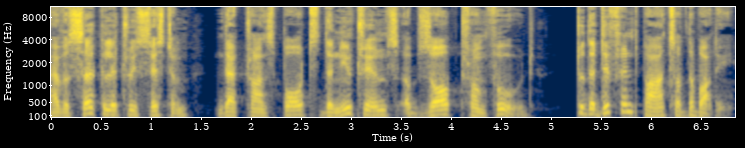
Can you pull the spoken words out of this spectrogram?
have a circulatory system that transports the nutrients absorbed from food to the different parts of the body.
